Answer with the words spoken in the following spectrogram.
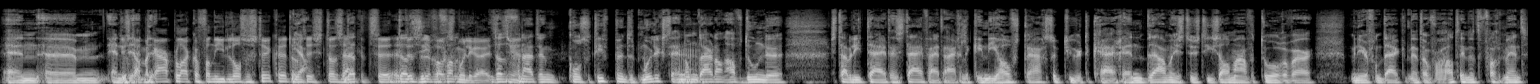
En, ehm, en Dus de- aan elkaar plakken van die losse stukken, dat, Ja, is, dat is eigenlijk het, eh, dat is is de grootste moeilijkheid. Dat is Ja. vanuit een constructief punt het moeilijkste. En om daar dan afdoende stabiliteit en stijfheid eigenlijk in die hoofddraagstructuur te krijgen. En daarom is dus die Zalmhaventoren, waar meneer Van Dijk net over had in het fragment,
